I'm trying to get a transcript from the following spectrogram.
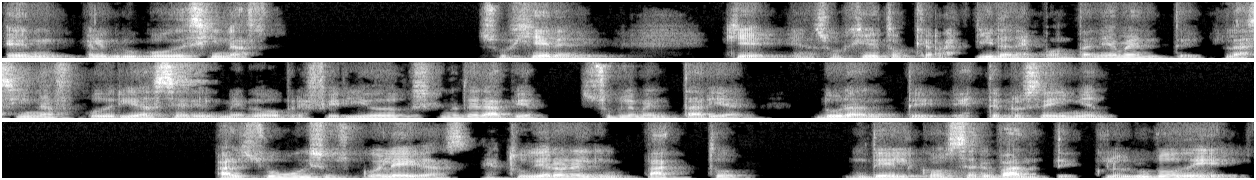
en el grupo de SINAF. Sugieren que en sujetos que respiran espontáneamente, la SINAF podría ser el método preferido de oxigenoterapia suplementaria durante este procedimiento. Alzubo y sus colegas estudiaron el impacto del conservante cloruro de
